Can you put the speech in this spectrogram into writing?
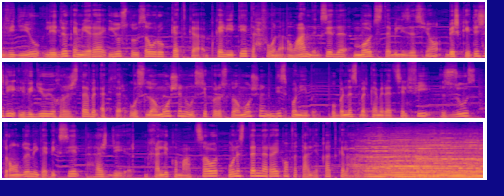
بالنسبة للفيديو les deux caméras يوصلوا يصوروا 4K ب qualité تحفونة. وعندك زاده mode stabilisation باش كي تجري الفيديو يخرج stable أكثر و slow motion وال super slow motion disponible وبالنسبة لكاميرات سيلفي الزوز 32 ميجا بكسل HDR نخليكم مع التصور ونستنى رايكم في التعليقات كالعادة.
